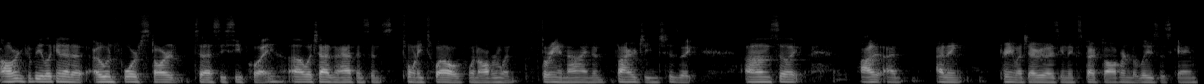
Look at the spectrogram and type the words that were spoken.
Auburn could be looking at a 0 4 start to SEC play, uh, which hasn't happened since 2012 when Auburn went 3 and 9 and fired Gene Chizik. Um, so, like, I, I, I think pretty much everybody's going to expect Auburn to lose this game.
